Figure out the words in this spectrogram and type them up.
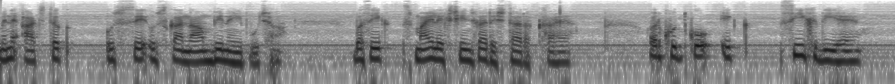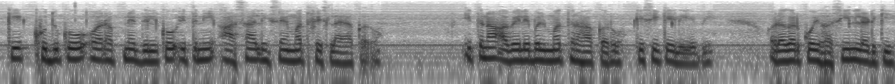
मैंने आज तक उससे उसका नाम भी नहीं पूछा। बस एक स्माइल एक्सचेंज का रिश्ता रखा है। और ख़ुद को एक सीख दी है कि खुद को और अपने दिल को इतनी आसानी से मत फिसलाया करो। इतना अवेलेबल मत रहा करो किसी के लिए भी। और अगर कोई हसीन लड़की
